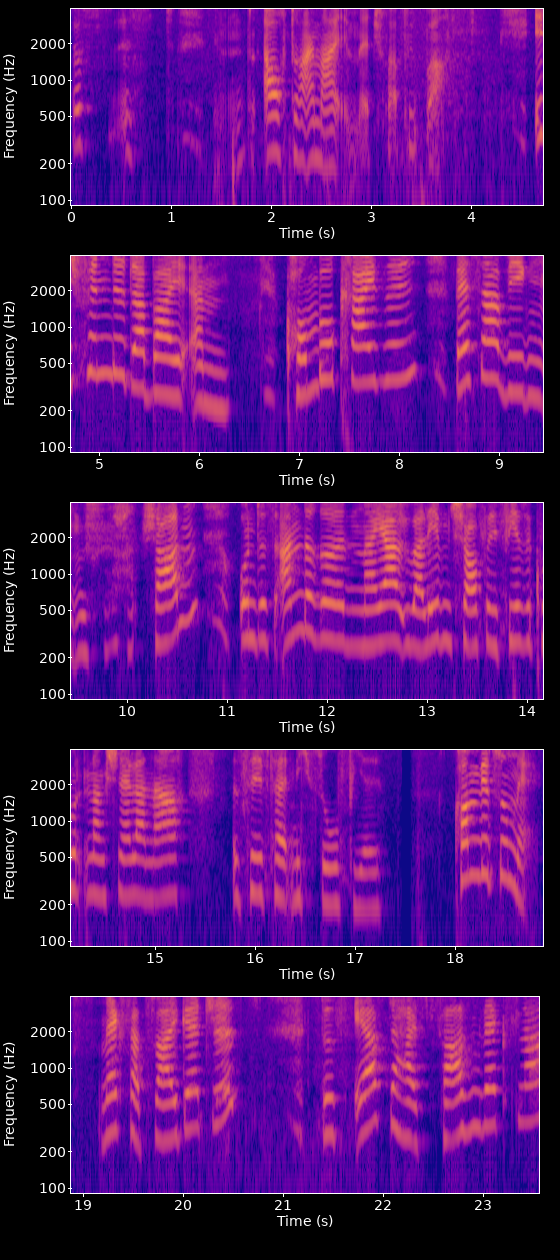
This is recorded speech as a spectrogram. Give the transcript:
Das ist auch dreimal im Match verfügbar. Ich finde dabei ähm, Combo-Kreisel besser wegen Schaden und das andere, naja, Überlebensschaufel vier Sekunden lang schneller nach. Das hilft halt nicht so viel. Kommen wir zu Max. Max hat zwei Gadgets. Das erste heißt Phasenwechsler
